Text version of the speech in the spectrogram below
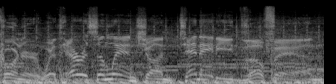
Corner with Harris and Lynch on 1080 The Fan.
